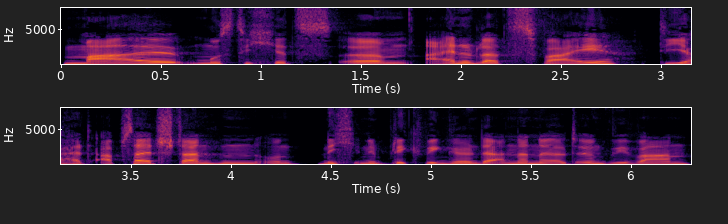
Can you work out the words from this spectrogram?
Mal musste ich jetzt ähm, ein oder zwei, die halt abseits standen und nicht in den Blickwinkeln der anderen halt irgendwie waren,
